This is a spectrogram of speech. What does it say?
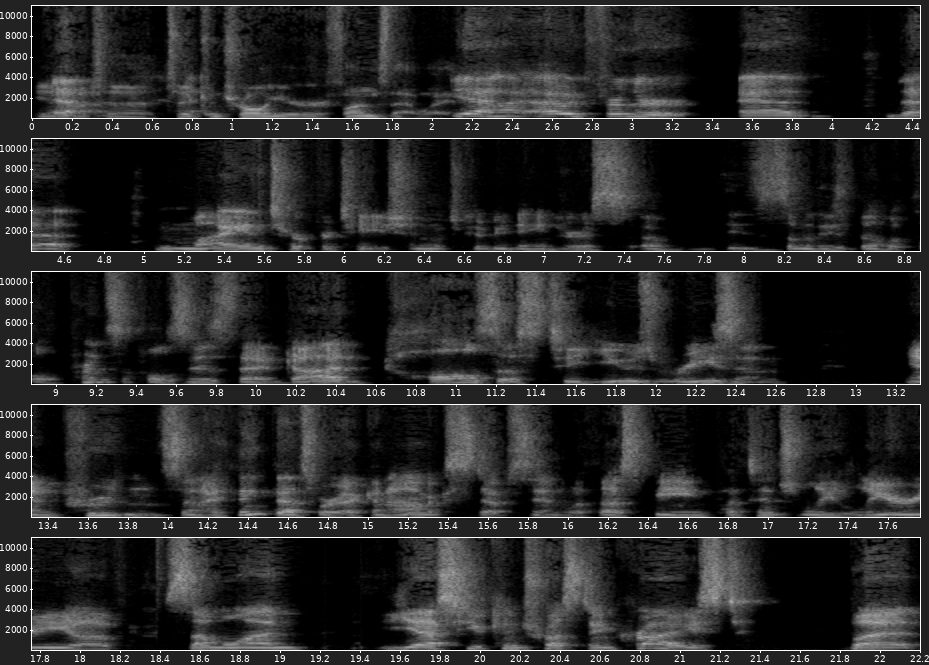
you know to to control your funds that way. Yeah, and I, I would further add that my interpretation, which could be dangerous, of these, some of these biblical principles is that God calls us to use reason and prudence. And I think that's where economics steps in with us being potentially leery of someone. Yes, you can trust in Christ, but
